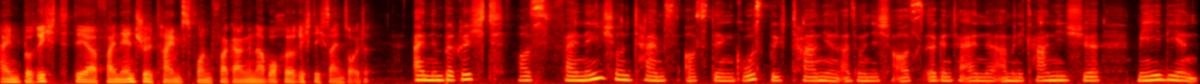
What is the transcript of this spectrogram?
ein Bericht der Financial Times von vergangener Woche richtig sein sollte. Einen Bericht aus Financial Times aus den Großbritannien, also nicht aus irgendeiner amerikanischen Medien,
